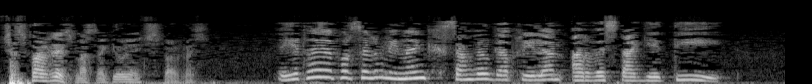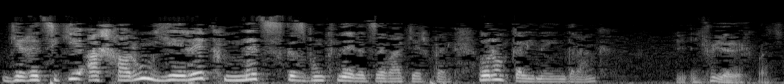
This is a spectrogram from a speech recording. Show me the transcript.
Չսպառվես, մասնակիորեն չսպառվես։ Եթե փորձելու լինենք Սամվել Գաբրիելյան արվեստագետի գեղեցիկի աշխարհում 3 մեծ սկզբունքները ձևակերպել, որոնք կլինեին դրանք։ Ինչու 3, բայց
